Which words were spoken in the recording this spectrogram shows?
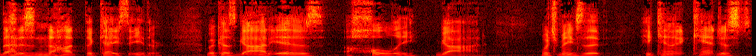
that is not the case either, because God is a holy God, which means that he can't, can't just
